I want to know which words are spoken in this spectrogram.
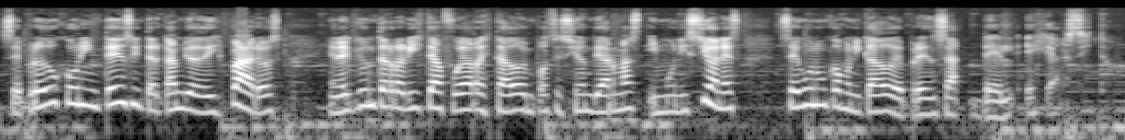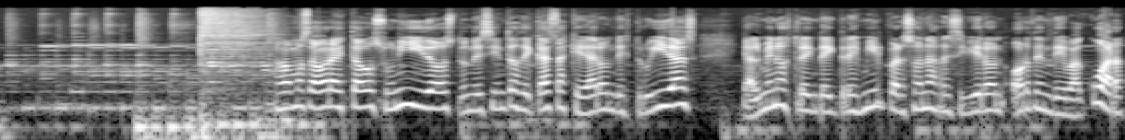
se produjo un intenso intercambio de disparos en el que un terrorista fue arrestado en posesión de armas y municiones, según un comunicado de prensa del ejército. Nos vamos ahora a Estados Unidos, donde cientos de casas quedaron destruidas y al menos 33.000 personas recibieron orden de evacuar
